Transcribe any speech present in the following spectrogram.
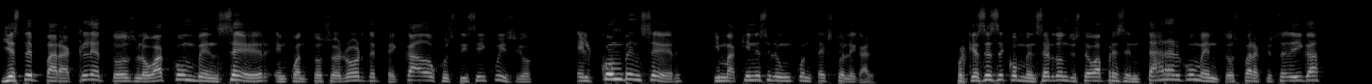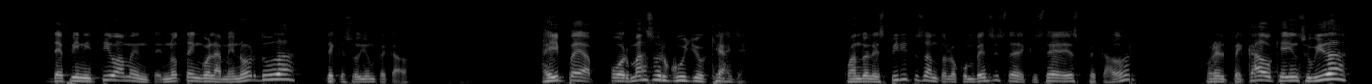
y este paracletos lo va a convencer en cuanto a su error de pecado, justicia y juicio, el convencer, imagínese en un contexto legal. Porque es ese convencer donde usted va a presentar argumentos para que usted diga, definitivamente, no tengo la menor duda de que soy un pecado. Ahí, por más orgullo que haya, cuando el Espíritu Santo lo convence a usted de que usted es pecador, por el pecado que hay en su vida,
